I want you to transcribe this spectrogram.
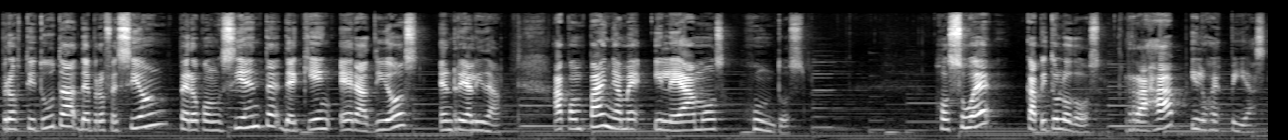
prostituta de profesión, pero consciente de quién era Dios en realidad. Acompáñame y leamos juntos. Josué capítulo 2. Rahab y los espías.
